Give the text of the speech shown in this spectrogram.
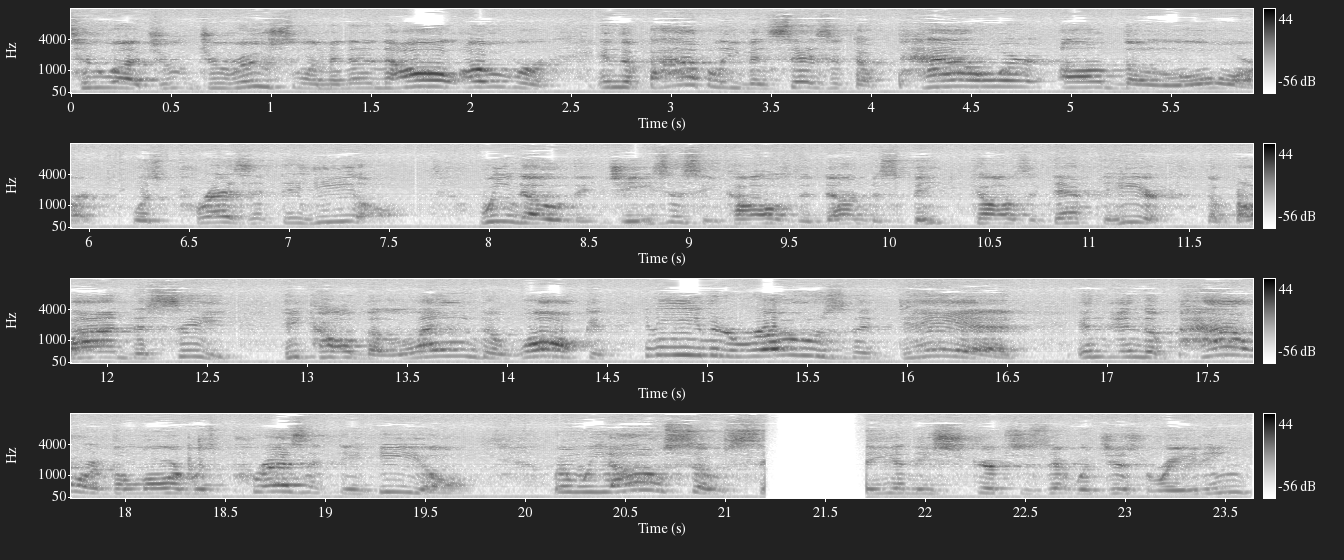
to uh, Jer- Jerusalem and then all over. And the Bible even says that the power of the Lord was present to heal. We know that Jesus, he calls the dumb to speak, he calls the deaf to hear, the blind to see. He called the lame to walk, and, and he even rose the dead. And, and the power of the Lord was present to heal. When we also see in these scriptures that we're just reading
